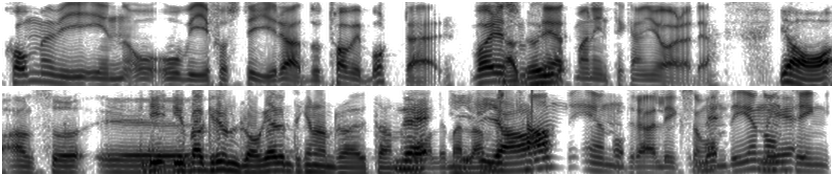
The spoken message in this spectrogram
kommer vi in och, och vi får styra, då tar vi bort det här. Vad är det ja, som säger att man inte kan göra det? Ja, alltså... Eh... Det, det, är bara grundlagar inte kan ändra utan nej, val emellan. Ja. kan ändra liksom, men, om det är någonting men...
